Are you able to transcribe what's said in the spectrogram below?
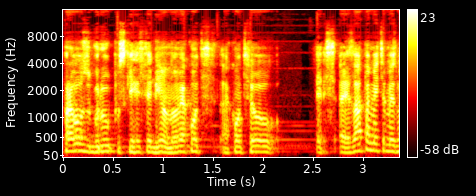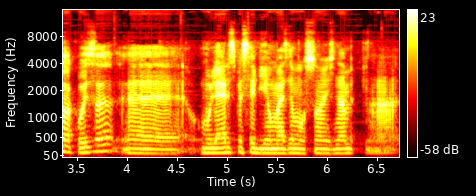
Para os grupos que recebiam o nome, aconteceu exatamente a mesma coisa. É, mulheres percebiam mais emoções na, na,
